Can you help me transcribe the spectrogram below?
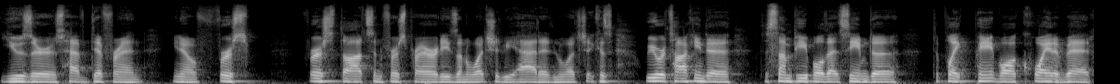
users have different you know first first thoughts and first priorities on what should be added and what should because we were talking to to some people that seem to to play paintball quite a bit,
